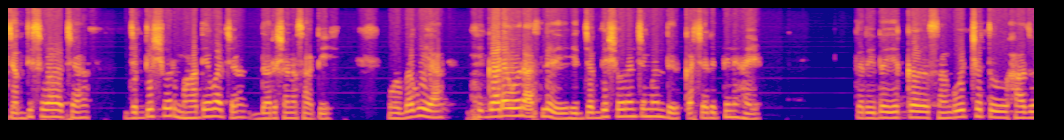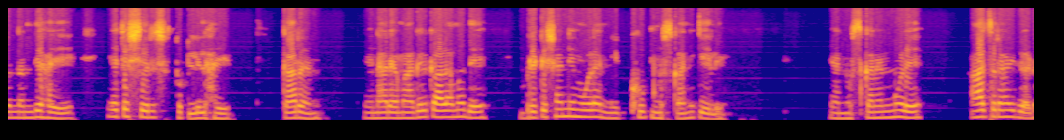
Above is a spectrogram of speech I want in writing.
जगदीश्वराच्या जगदीश्वर महादेवाच्या दर्शनासाठी. व बघूया हे गडावर असलेले हे जगदीश्वरांचे मंदिर कशा रीतीने आहे. तर इथं एक सांगू इच्छितो हा जो नंदी आहे याचे शीर्ष तुटलेला आहे. कारण येणाऱ्या मागील काळामध्ये ब्रिटिशांनी मुळांनी खूप नुकसानी केले. या नुकसानांमुळे आज रायगड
